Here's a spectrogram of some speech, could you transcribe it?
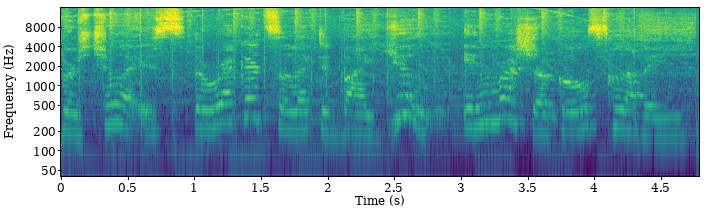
Clubber's Choice, the record selected by you in Russia Goes Clubbing.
